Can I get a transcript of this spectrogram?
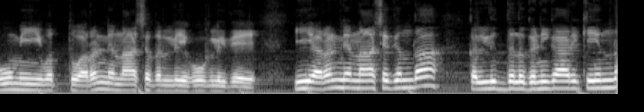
ಭೂಮಿ ಇವತ್ತು ಅರಣ್ಯ ನಾಶದಲ್ಲಿ ಹೋಗಲಿದೆ. ಈ ಅರಣ್ಯ ನಾಶದಿಂದ ಕಲ್ಲಿದ್ದಲು ಗಣಿಗಾರಿಕೆಯಿಂದ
